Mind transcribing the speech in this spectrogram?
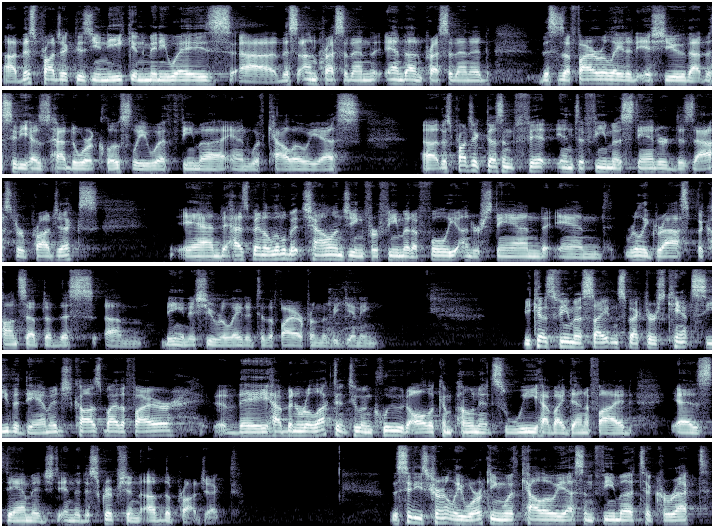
Uh, this project is unique in many ways, uh, this unprecedented and unprecedented. This is a fire-related issue that the city has had to work closely with FEMA and with Cal OES. Uh, this project doesn't fit into FEMA's standard disaster projects and has been a little bit challenging for FEMA to fully understand and really grasp the concept of this um, being an issue related to the fire from the beginning. Because FEMA site inspectors can't see the damage caused by the fire, they have been reluctant to include all the components we have identified as damaged in the description of the project. The city is currently working with Cal OES and FEMA to correct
